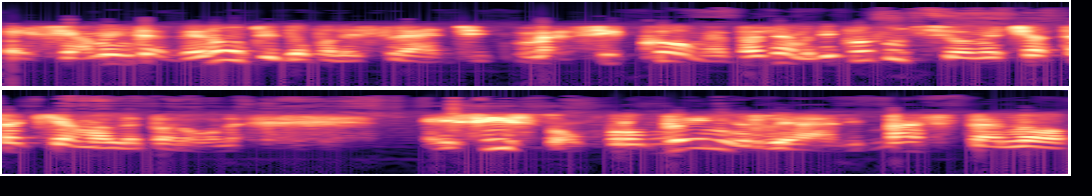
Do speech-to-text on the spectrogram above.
E siamo intervenuti dopo le stragi, ma siccome parliamo di corruzione ci attacchiamo alle parole esistono problemi reali, bastano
